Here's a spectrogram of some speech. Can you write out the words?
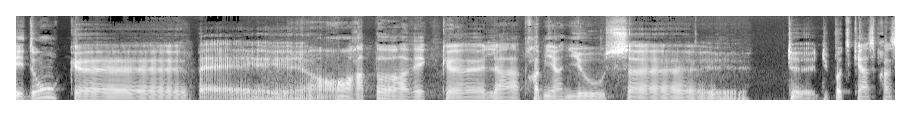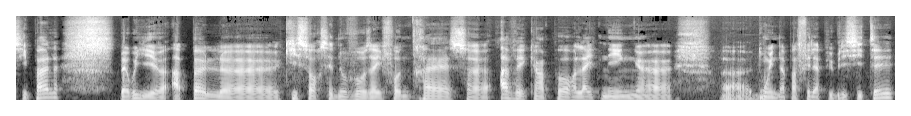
Et donc, euh, ben, en rapport avec euh, la première news euh, du podcast principal, ben oui, Apple qui sort ses nouveaux iPhone 13 avec un port Lightning dont il n'a pas fait la publicité,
